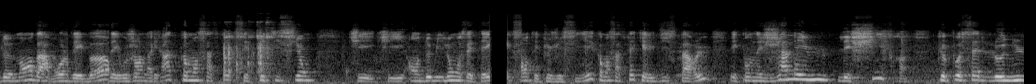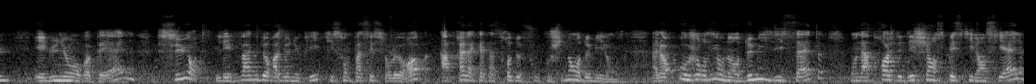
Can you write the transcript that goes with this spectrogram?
demande à Roland Desbordes et aux gens de la CRIRAD comment ça se fait que cette pétition, qui, qui en 2011 était excellente et que j'ai signée, comment ça se fait qu'elle ait disparu et qu'on n'ait jamais eu les chiffres que possèdent l'ONU et l'Union européenne sur les vagues de radionucléides qui sont passées sur l'Europe après la catastrophe de Fukushima en 2011. Alors aujourd'hui, on est en 2017, on approche des déchéances pestilentielles.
